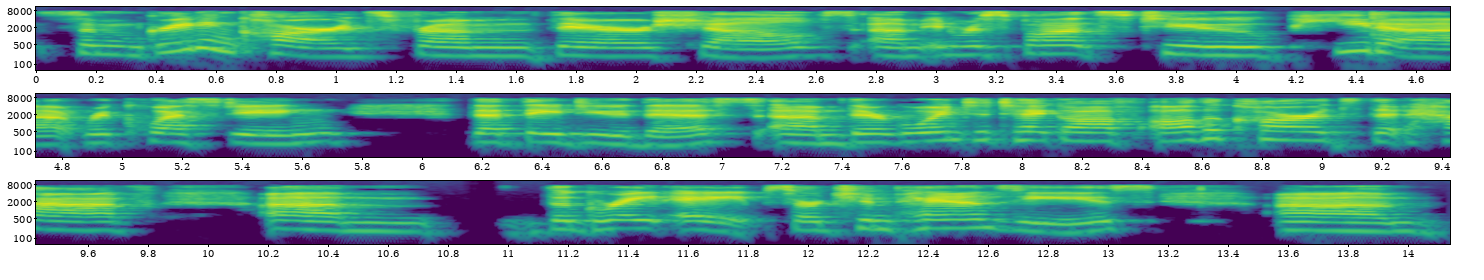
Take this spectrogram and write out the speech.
some greeting cards from their shelves um, in response to PETA requesting that they do this. Um, they're going to take off all the cards that have um, the great apes or chimpanzees um,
